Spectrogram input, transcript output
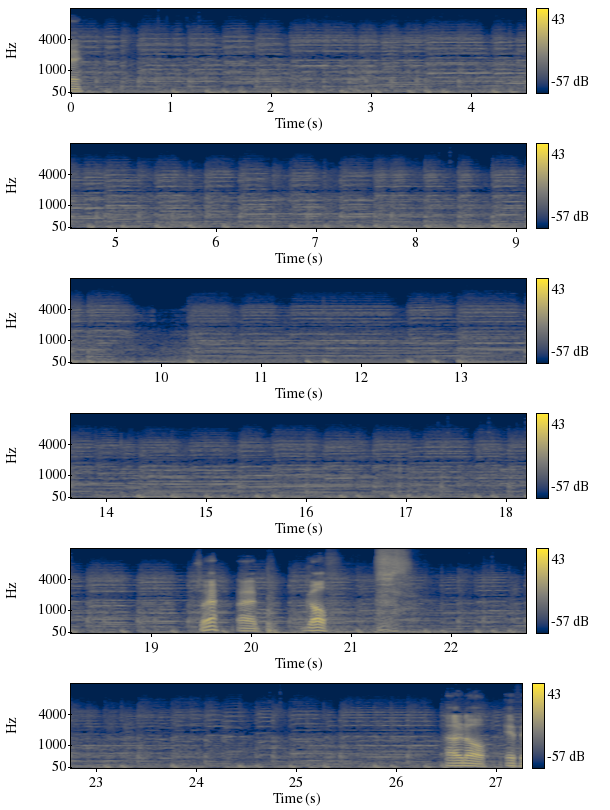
Okay. So yeah, uh, golf. I don't know if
